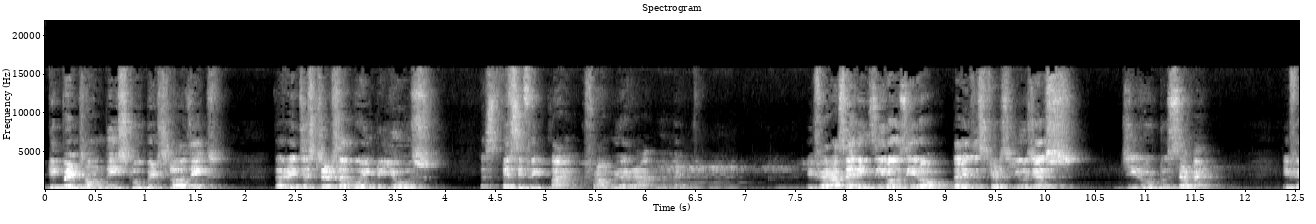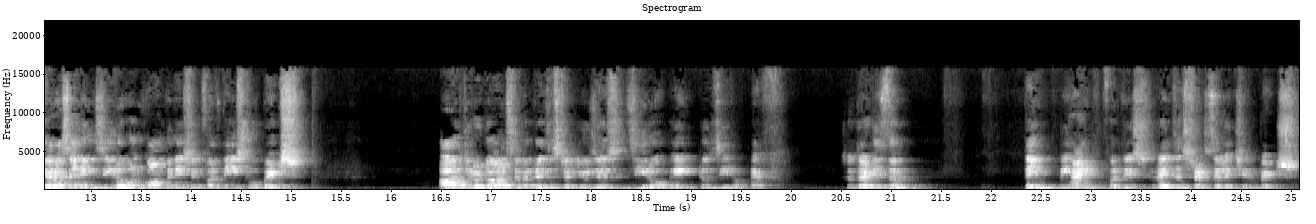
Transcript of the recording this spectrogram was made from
depends on these two bits logics the registers are going to use a specific bank from your RAM memory. If you are assigning 0 0 the registers uses 0 to 7 if you are assigning 0 1 combination for these two bits, R0 to R7 register uses 0 8 to 0F. So that is the thing behind for this register selection bits.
